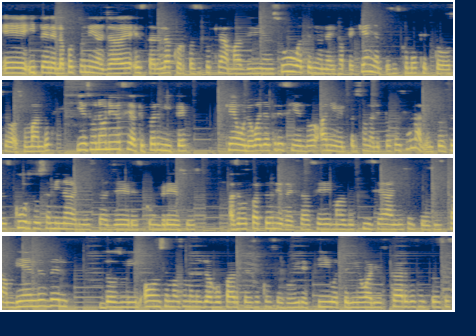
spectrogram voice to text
eh, y tener la oportunidad ya de estar en la Corpas es porque además vivía en Suba, tenía una hija pequeña, entonces como que todo se va sumando y es una universidad que permite que uno vaya creciendo a nivel personal y profesional. Entonces, cursos, seminarios, talleres, congresos. Hacemos parte de Unirex hace más de 15 años, entonces también desde el 2011 más o menos yo hago parte de ese consejo directivo, he tenido varios cargos, entonces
